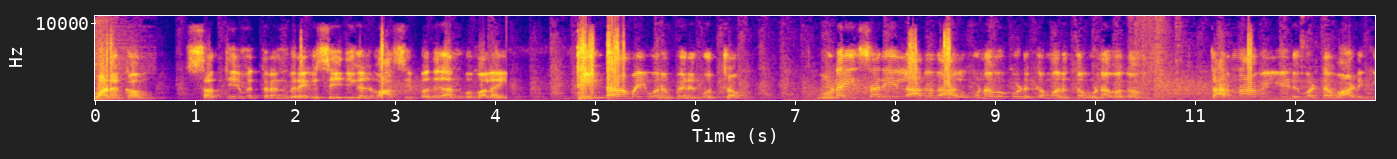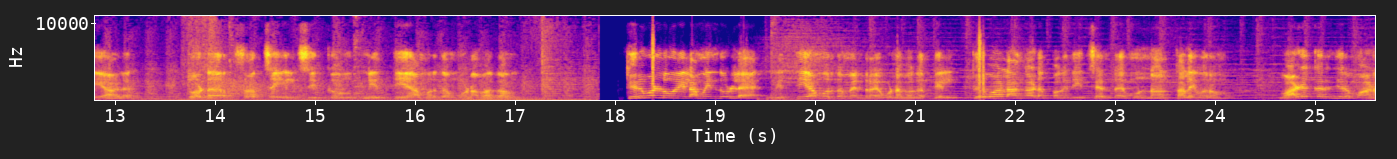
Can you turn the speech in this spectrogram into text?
வணக்கம். சத்தியமித்திரன் விரைவு செய்திகள் வாசிப்பது அன்புமலை. தீண்டாமை ஒரு பெருங்குற்றம். உடை சரியில்லாததால் உணவு கொடுக்க மறுத்த உணவகம் தர்ணாவில் ஈடுபட்ட வாடிக்கையாளர். தொடர் சர்ச்சையில் சிக்கும் நித்திய அமிர்தம் உணவகம். திருவள்ளூரில் அமைந்துள்ள நித்திய அமிர்தம் என்ற உணவகத்தில் திருவாலாங்காடு பகுதியைச் சேர்ந்த முன்னாள் தலைவரும் வழக்கறிஞருமான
